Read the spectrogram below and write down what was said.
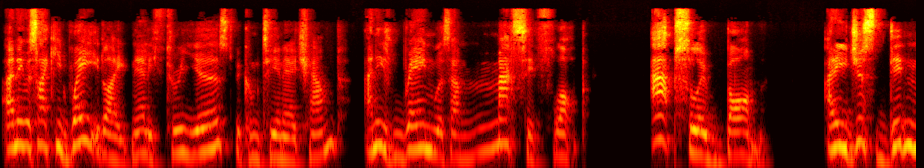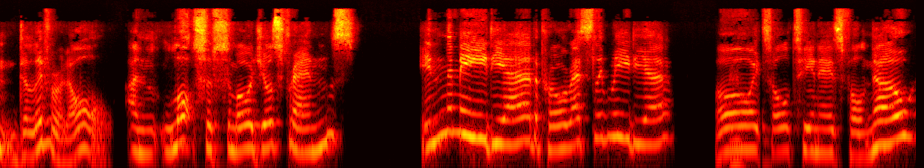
And it was like he'd waited like nearly three years to become TNA champ. And his reign was a massive flop, absolute bomb. And he just didn't deliver at all. And lots of Samoa Joe's friends in the media, the pro wrestling media, oh, hmm. it's all TNA's fault. No,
